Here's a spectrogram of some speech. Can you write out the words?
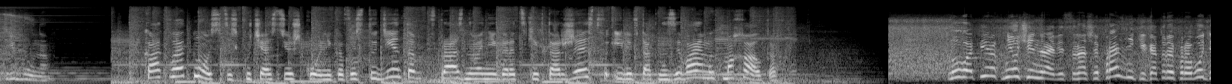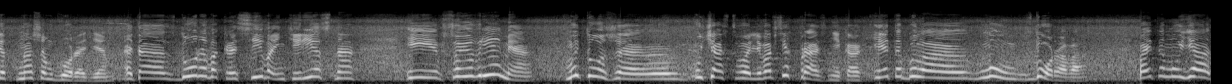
трибуна. Как вы относитесь к участию школьников и студентов в праздновании городских торжеств или в так называемых махалках? Ну, во-первых, мне очень нравятся наши праздники, которые проводят в нашем городе. Это здорово, красиво, интересно. И в свое время мы тоже э, участвовали во всех праздниках, и это было, ну, здорово. Поэтому я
